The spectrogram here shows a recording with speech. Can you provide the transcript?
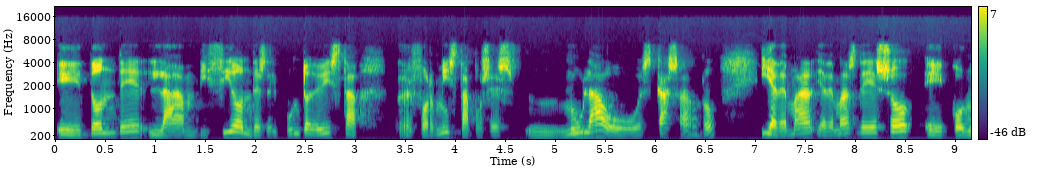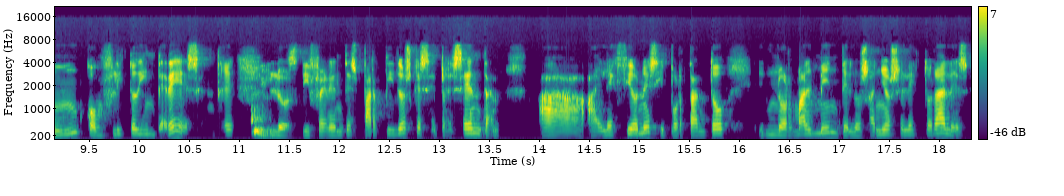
eh, donde la ambición desde el punto de vista reformista pues es nula o escasa, ¿no? Y además, y además de eso, eh, con un conflicto de interés entre los diferentes partidos que se presentan a, elecciones y por tanto normalmente en los años electorales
